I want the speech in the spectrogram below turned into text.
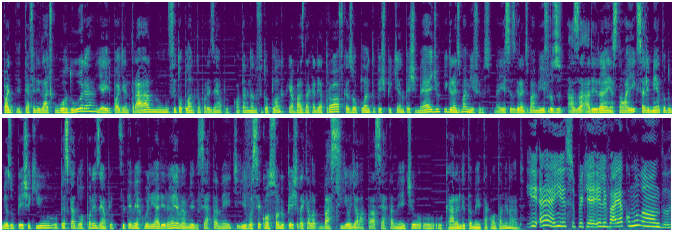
pode ter afinidade com gordura, e aí ele pode entrar no, no fitoplâncton, por exemplo, contaminando o fitoplâncton, que é a base da cadeia trófica, zooplâncton, peixe pequeno, peixe médio e grandes mamíferos. Né? E esses grandes mamíferos, as ariranhas estão aí, que se alimentam do mesmo peixe que o, o pescador, por exemplo. Se tem mercúrio em ariranha, meu amigo, certamente, e você consome o peixe daquela bacia onde ela tá, certamente o, o, o cara ele também tá contaminado. E é isso, porque ele vai acumulando.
